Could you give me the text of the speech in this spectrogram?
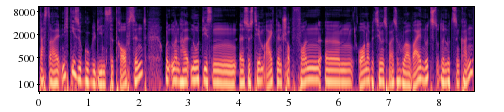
dass da halt nicht diese Google-Dienste drauf sind und man halt nur diesen äh, systemeigenen Shop von ähm, Honor bzw. Huawei nutzt oder nutzen kann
